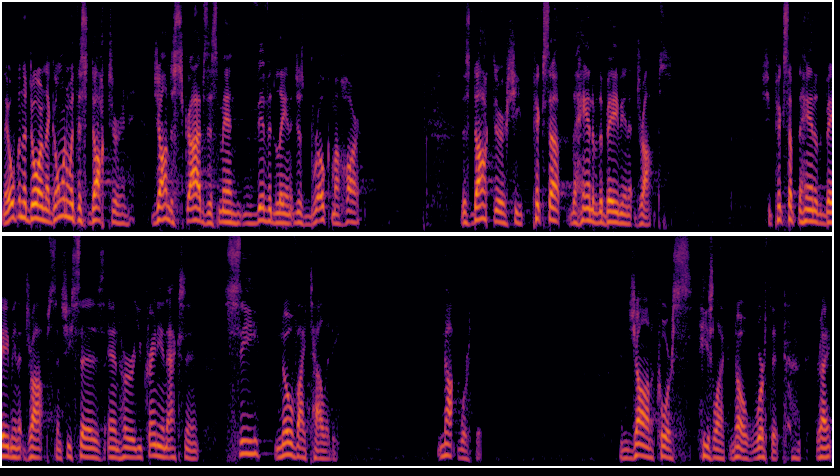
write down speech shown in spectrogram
They open the door and they go in with this doctor. And John describes this man vividly, and it just broke my heart this doctor, she picks up the hand of the baby and it drops. She picks up the hand of the baby and it drops, and she says in her Ukrainian accent, See no vitality. Not worth it. And John, of course, he's like, No, worth it, right?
